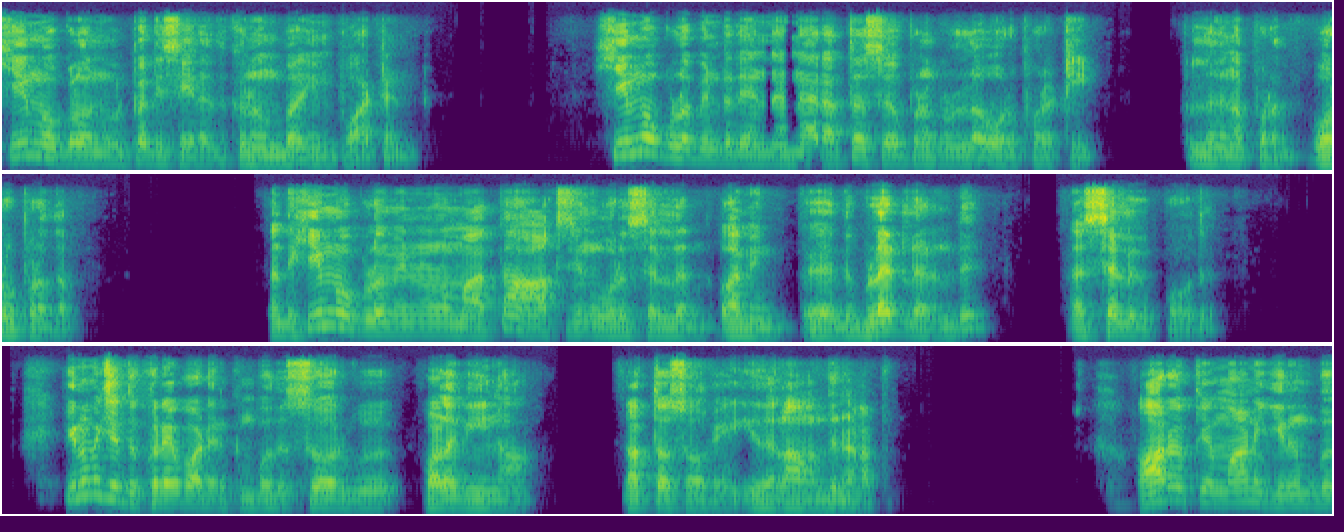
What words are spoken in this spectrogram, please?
ஹீமோகுளோபின் உற்பத்தி செய்யறதுக்கு ரொம்ப இம்பார்ட்டன்ட் ஹீமோகுளோபின்றது என்னன்னா ரத்த சிவப்புணுக்குள்ள ஒரு புரோட்டீன் அல்லதுன்னா புரதம் ஒரு புரதம். அந்த ஹீமோகுளோபின் மூலமாக தான் ஆக்சிஜன் ஒரு செல்லு ஐ மீன் இந்த பிளட்ல இருந்து செல்லுக்கு போகுது. இரும்புச்சத்து குறைபாடு இருக்கும்போது சோர்வு பலவீனம் ரத்த சோகை இதெல்லாம் வந்து நடக்கும். ஆரோக்கியமான இரும்பு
